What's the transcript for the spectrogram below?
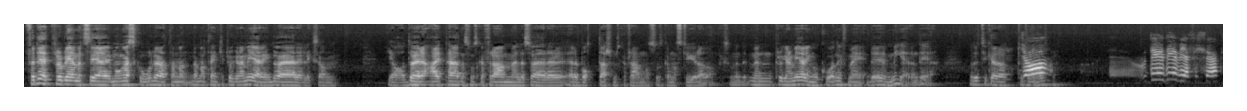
För, för det problemet ser jag i många skolor att när man, när man tänker programmering då är det liksom Ja, då är det iPaden som ska fram eller så är det, är det bottar som ska fram och så ska man styra dem. Liksom. Men, men programmering och kodning för mig, det är mer än det. Och det tycker jag att Ja. det är det vi har försökt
